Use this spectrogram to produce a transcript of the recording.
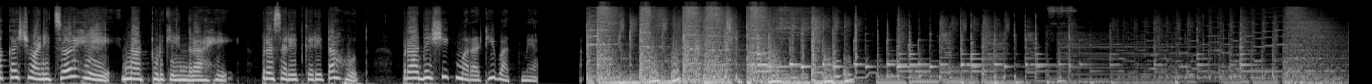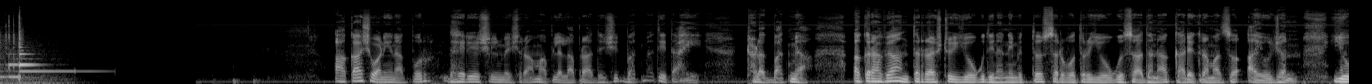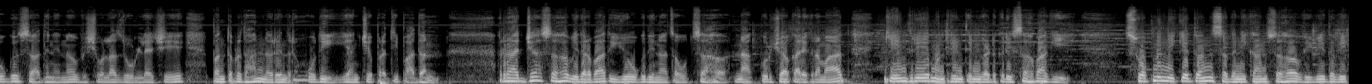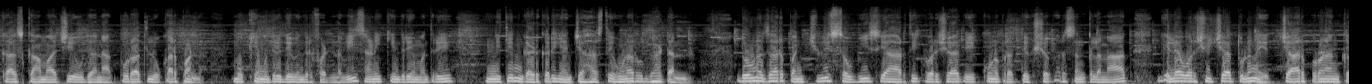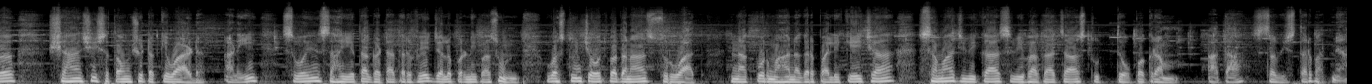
आकाशवाणीचं हे नागपूर केंद्र आहे. प्रसारित करीत आहोत प्रादेशिक मराठी बातम्या. आकाशवाणी नागपूर धैर्यशील मेश्राम आपल्याला प्रादेशिक बातम्या देत आहे. ठळक बातम्या. अकराव्या आंतरराष्ट्रीय योग दिनानिमित्त सर्वत्र योग साधना कार्यक्रमाचं आयोजन. योग साधनेनं विश्वाला जोडल्याचे पंतप्रधान नरेंद्र मोदी यांचे प्रतिपादन. राज्यासह विदर्भात योग दिनाचा उत्साह. नागपूरच्या कार्यक्रमात केंद्रीय मंत्री नितीन गडकरी सहभागी. स्वप्न निकेतन सदनिकांसह विविध विकास कामाचे उद्या नागपुरात लोकार्पण. मुख्यमंत्री देवेंद्र फडणवीस आणि केंद्रीय मंत्री नितीन गडकरी यांच्या हस्ते होणार उद्घाटन. दोन हजार पंचवीस सव्वीस या आर्थिक वर्षात एकूण प्रत्यक्ष कर संकलनात गेल्या वर्षीच्या तुलनेत चार पूर्णांक शहाऐंशी शतांश टक्के वाढ आणि स्वयंसहाय्यता गटातर्फे जलपर्णीपासून वस्तूंच्या उत्पादनास सुरुवात. नागपूर महानगरपालिकेच्या समाज विकास विभागाचा स्तुत्य उपक्रम आता सविस्तर बातम्या.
